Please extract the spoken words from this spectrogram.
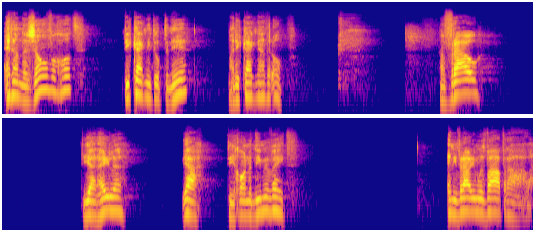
En dan de zoon van God, die kijkt niet op de neer, maar die kijkt naar erop. Een vrouw die haar hele, ja, die gewoon het niet meer weet. En die vrouw die moet water halen.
